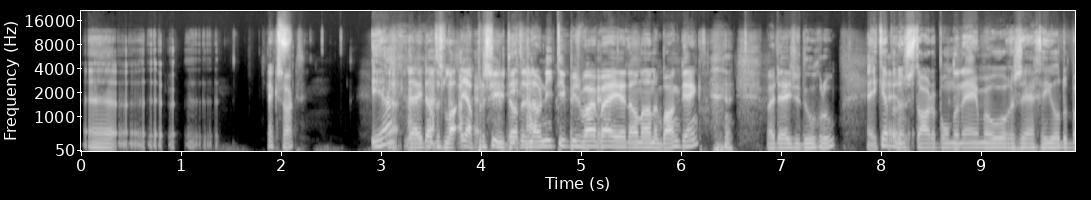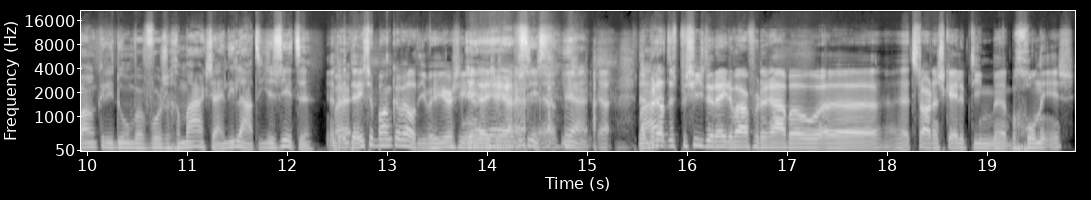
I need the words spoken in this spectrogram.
Eh, Exact. Ja? Nee, dat is ja, precies. Dat is nou niet typisch waarbij je dan aan een bank denkt. Bij deze doelgroep. Nee, ik heb wel een start-up ondernemer horen zeggen... joh, de banken die doen waarvoor ze gemaakt zijn, die laten je zitten. Ja, de- Maar- deze banken wel, die we hier zien Ja, in deze ja, precies. Ja. Ja. Nee, Maar- dat is precies de reden waarvoor de Rabo eh, het Start- en Scale-up team eh, begonnen is.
